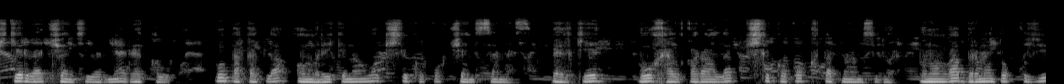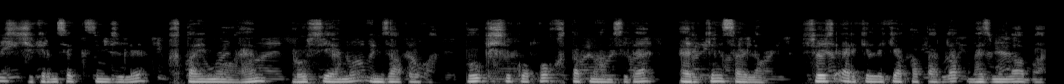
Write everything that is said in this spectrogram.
fikr va tushunchalarini rad qiladi bu faqatla amerikaning kishilik huquq tushunchasi emas balki bu xalqaroliq kishilik huquq kitobnomasidir buningga 1928 yili xitoymi ham rossiyami imzo qo'ygan bu kishilik huquq kitobnomasida erkin saylov so'z erkinligi qatorliq mazmunlar bor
